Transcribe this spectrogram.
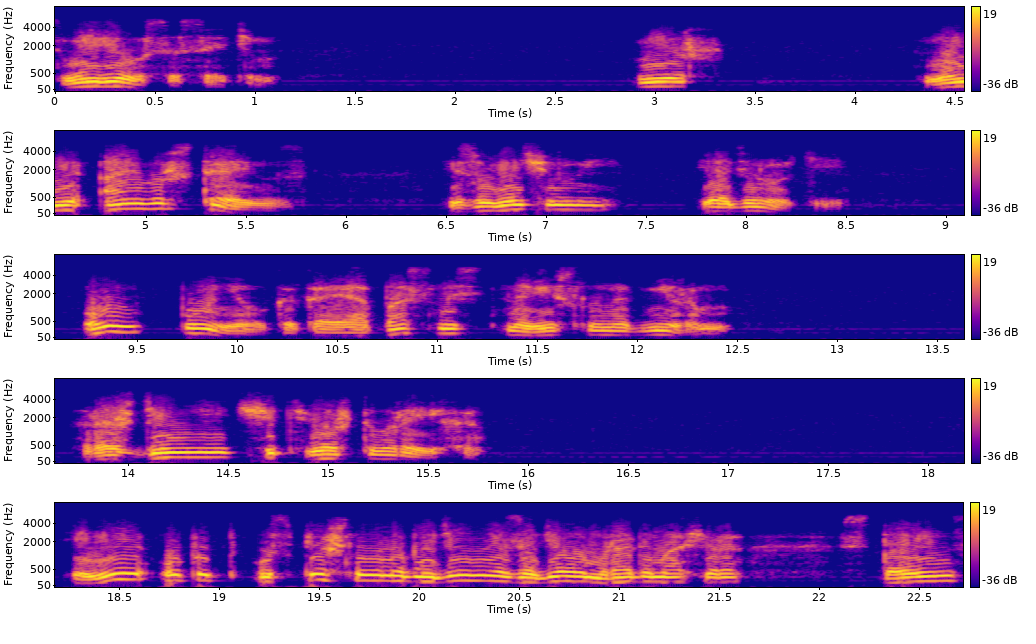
смирился с этим. Мир, но не Айвор Стейнс, изувеченный и одинокий. Он понял, какая опасность нависла над миром. Рождение Четвертого Рейха. Имея опыт успешного наблюдения за делом Радемахера, Стейнс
